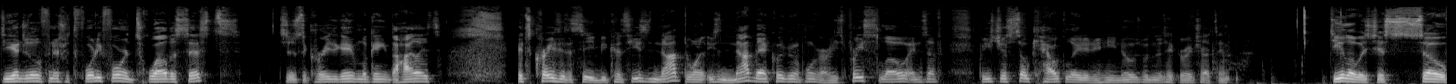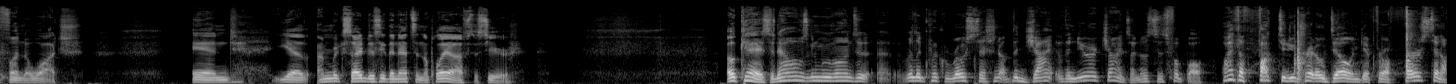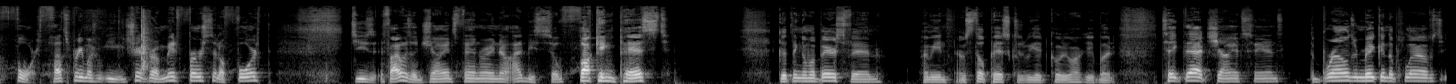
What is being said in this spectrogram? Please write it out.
D'Angelo finished with 44 and 12 assists. It's just a crazy game. Looking at the highlights, it's crazy to see because he's not the one. He's not that quick of a point guard. He's pretty slow and stuff, but he's just so calculated and he knows when to take the right shots. And D'Lo is just so fun to watch. And yeah, I'm excited to see the Nets in the playoffs this year. Okay, so now I was gonna move on to a really quick roast session of the giant of the New York Giants. I know this is football. Why the fuck did you trade Odell and get for a first and a fourth? That's pretty much what you, you trade for a mid first and a fourth. Jeez, if I was a Giants fan right now, I'd be so fucking pissed. Good thing I'm a Bears fan. I mean, I'm still pissed because we had Cody Parkey, but take that, Giants fans. The Browns are making the playoffs.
